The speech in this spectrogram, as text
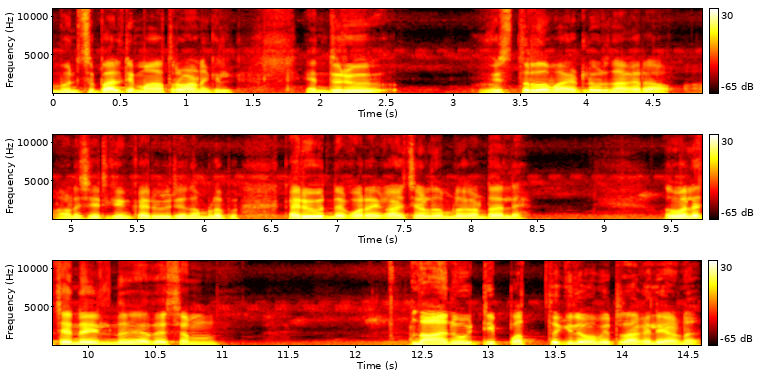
മുനിസിപ്പാലിറ്റി മാത്രമാണെങ്കിൽ എന്തൊരു വിസ്തൃതമായിട്ടുള്ളൊരു നഗരം ആണ് ശരിക്കും കരൂര് നമ്മളിപ്പോൾ കരൂരിന്റെ കുറേ കാഴ്ചകൾ നമ്മൾ കണ്ടതല്ലേ? അതുപോലെ ചെന്നൈയിൽ നിന്ന് ഏകദേശം നാനൂറ്റി പത്ത് കിലോമീറ്റർ അകലെയാണ്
